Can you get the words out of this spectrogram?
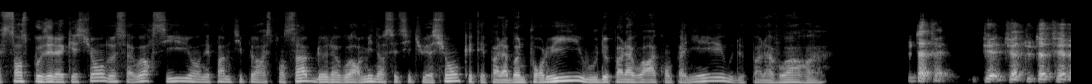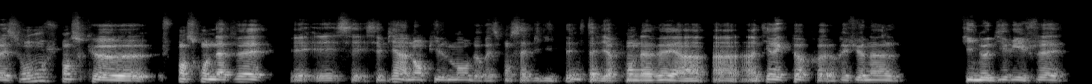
sans se poser la question de savoir si on n'est pas un petit peu responsable de l'avoir mis dans cette situation qui n'était pas la bonne pour lui, ou de ne pas l'avoir accompagné, ou de ne pas l'avoir. Euh tout à fait. Tu as, tout à fait raison. Je pense que je pense qu'on avait, et, c'est bien un empilement de responsabilités, c'est-à-dire qu'on avait un, directeur euh, régional qui ne dirigeait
